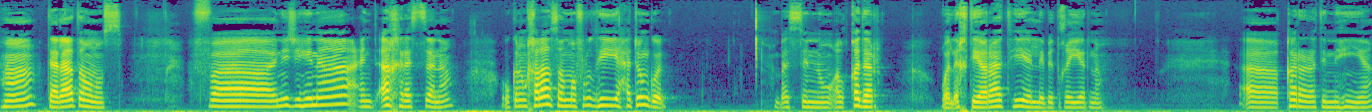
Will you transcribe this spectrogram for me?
ها؟ ثلاثة ونص. فنيجي هنا عند آخر السنة وكان خلاص المفروض هي حتنقل. بس إنه القدر والاختيارات هي اللي بتغيرنا. آه قررت إن هي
